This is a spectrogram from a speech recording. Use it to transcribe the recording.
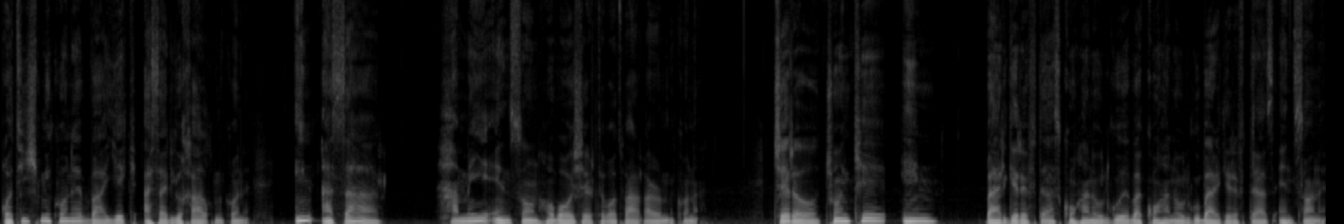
قاطیش می‌کنه و یک اثری رو خلق می‌کنه. این اثر همه انسان ها باهاش ارتباط برقرار می‌کنن. چرا؟ چون که این برگرفته از کهن الگوه و کهن الگو برگرفته از انسانه.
